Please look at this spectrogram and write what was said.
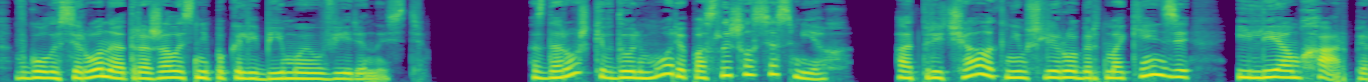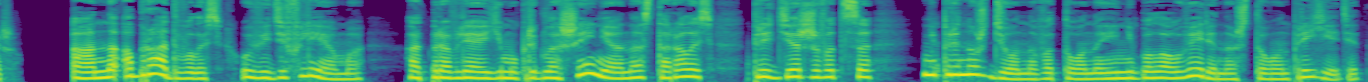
— в голосе Роны отражалась непоколебимая уверенность. С дорожки вдоль моря послышался смех. От причала к ним шли Роберт Маккензи и Лиам Харпер. Анна обрадовалась, увидев Лиама. Отправляя ему приглашение, она старалась придерживаться непринужденного тона и не была уверена, что он приедет.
